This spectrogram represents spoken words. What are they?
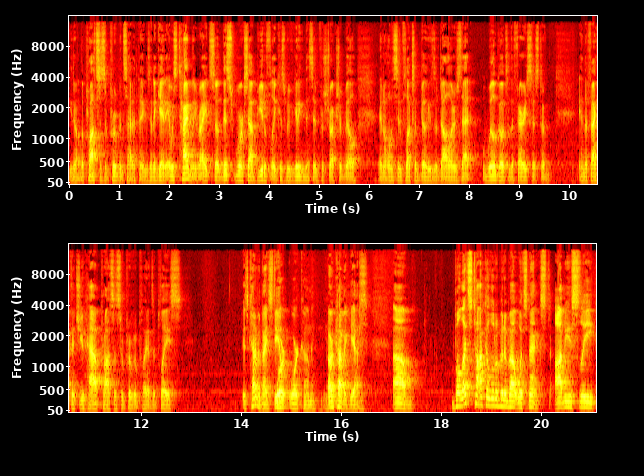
you know, the process improvement side of things. And again, it was timely, right? So this works out beautifully because we're getting this infrastructure bill and all this influx of billions of dollars that will go to the ferry system. And the fact that you have process improvement plans in place it's kind of a nice deal Or, or coming. or coming, yes. Um, But let's talk a little bit about what's next. Obviously,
